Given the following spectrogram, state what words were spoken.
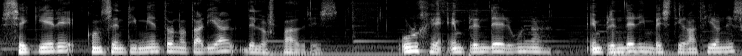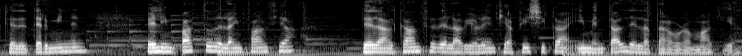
Se quiere consentimiento notarial de los padres. Urge emprender, emprender investigaciones que determinen el impacto de la infancia del alcance de la violencia física y mental de la tauromaquia.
